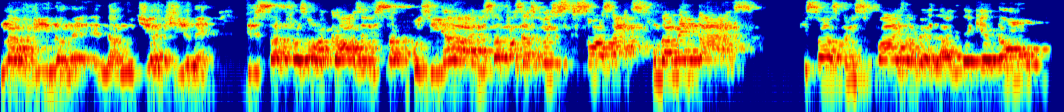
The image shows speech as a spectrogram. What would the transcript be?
na vida, né, na, no dia a dia, né? Ele sabe fazer uma casa, ele sabe cozinhar, ele sabe fazer as coisas que são as artes fundamentais, que são as principais, na verdade, né? Que é tão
